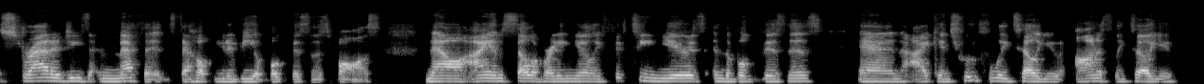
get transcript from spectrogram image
strategies and methods to help you to be a book business boss. Now, I am celebrating nearly 15 years in the book business, and I can truthfully tell you, honestly tell you,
